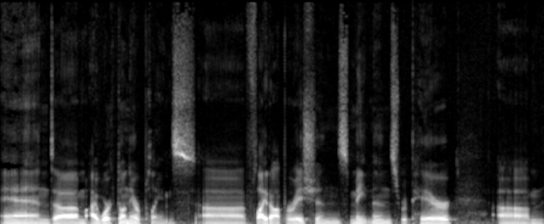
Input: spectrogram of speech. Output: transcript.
and um, I worked on airplanes, uh, flight operations, maintenance, repair, um,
